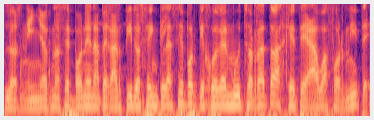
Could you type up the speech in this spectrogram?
Los niños no se ponen a pegar tiros en clase porque jueguen mucho rato a GTA o a Fornite.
